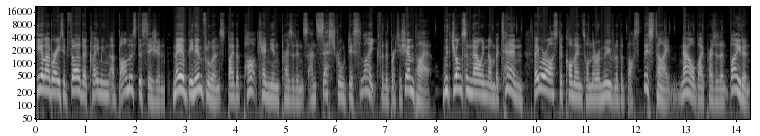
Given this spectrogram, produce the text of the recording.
He elaborated further, claiming that Obama's decision may have been influenced by the Park Kenyan president's ancestral dislike for the British Empire. With Johnson now in number 10, they were asked to comment on the removal of the bust this time, now by President Biden.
